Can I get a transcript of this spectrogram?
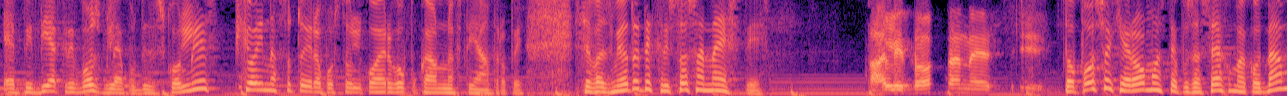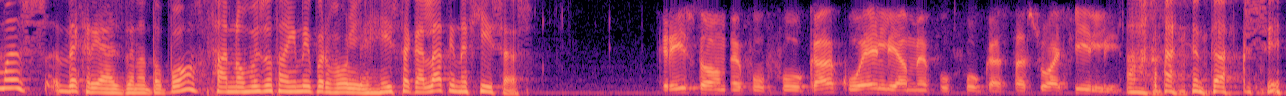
επειδή ακριβώς βλέπουν τι δυσκολίες, ποιο είναι αυτό το ιεραποστολικό έργο που κάνουν αυτοί οι άνθρωποι. Σεβασμιότατε Χριστός Ανέστη. Αληθώς Ανέστη. Το πόσο χαιρόμαστε που σας έχουμε κοντά μας δεν χρειάζεται να το πω. Θα νομίζω θα είναι υπερβολή. Είστε καλά την ευχή σας. Κρίστο με φουφούκα, κουέλια με φουφούκα, στα σουαχίλι. Εντάξει.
